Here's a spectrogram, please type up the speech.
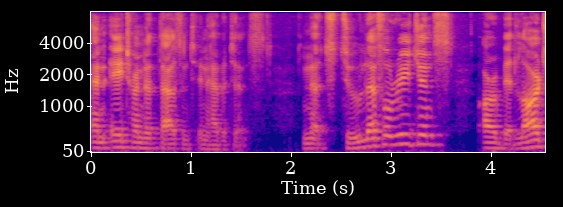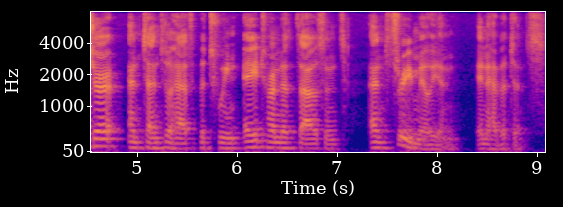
and 800,000 inhabitants. NUTS 2 level regions are a bit larger and tend to have between 800,000 and 3 million inhabitants.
